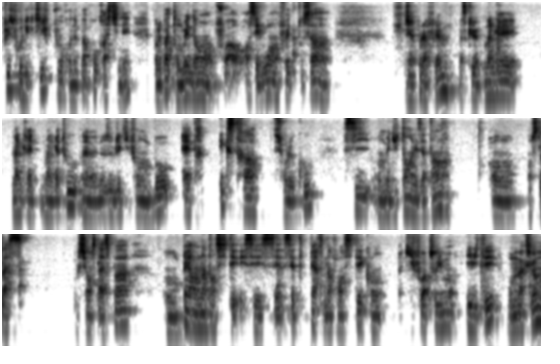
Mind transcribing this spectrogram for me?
plus productif, pour ne pas procrastiner, pour ne pas tomber dans oh, c'est loin en fait tout ça. j'ai un peu la flemme parce que malgré, malgré, malgré tout, nos objectifs ont beau être extra sur le coup, si on met du temps à les atteindre, on, se lasse. Ou si on se lasse pas, on perd en intensité. Et c'est cette perte d'intensité qu'on qu'il faut absolument éviter au maximum.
